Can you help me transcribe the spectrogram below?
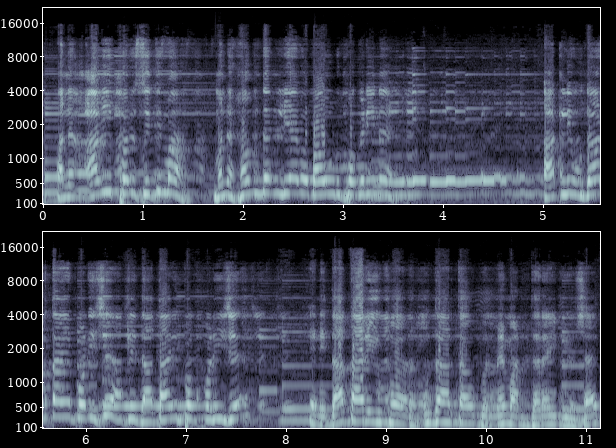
અને આવી પરિસ્થિતિમાં મને હમદન લઈ આવ્યો બાઉડ પકડીને. આટલી ઉદારતા એ પડી છે, આટલી દાતારી પગ પડી છે. એની દાતારી ઉપર, ઉદારતા ઉપર મહેમાન ધરાઈ ગયો સાહેબ.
